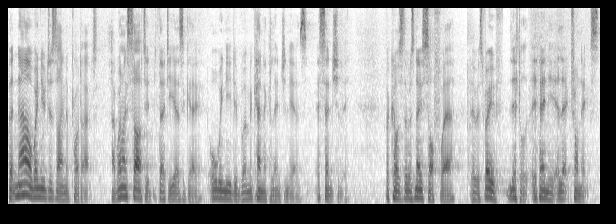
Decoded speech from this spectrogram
But now, when you design a product, uh, when I started 30 years ago, all we needed were mechanical engineers, essentially, because there was no software, there was very little, if any, electronics,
